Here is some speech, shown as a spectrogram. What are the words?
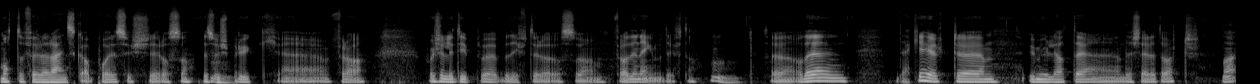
måtte føre regnskap på ressurser også. Ressursbruk eh, fra forskjellige typer bedrifter, og også fra din egen bedrift. da. Mm. Så, og det, det er ikke helt uh, umulig at det, det skjer etter hvert. Nei,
